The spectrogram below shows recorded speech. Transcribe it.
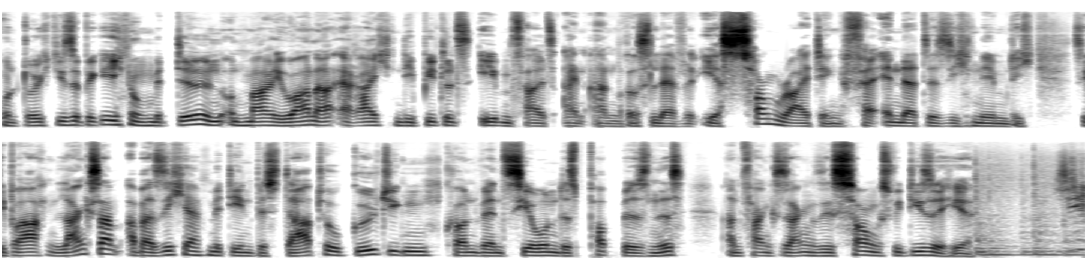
Und durch diese Begegnung mit Dylan und Marihuana erreichten die Beatles ebenfalls ein anderes Level. Ihr Songwriting veränderte sich nämlich. Sie brachen langsam, aber sicher mit den bis dato gültigen Konventionen des Pop-Business. Anfangs sangen sie Songs wie diese hier. She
